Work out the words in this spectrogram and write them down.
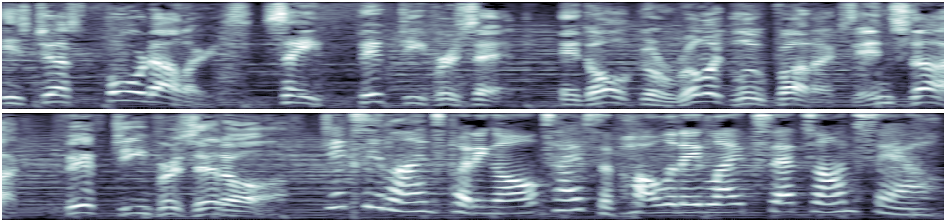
is just $4. Save 50%. And all Gorilla Glue products in stock, 15% off. Dixie Line's putting all types of holiday light sets on sale.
